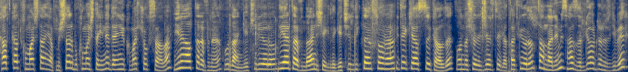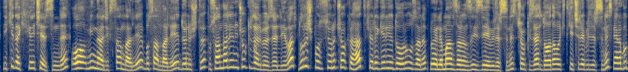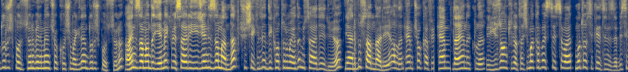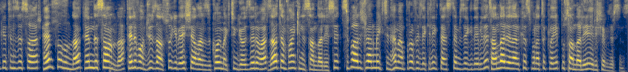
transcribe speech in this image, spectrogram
Kat kat kumaştan yapmışlar. Bu kumaş da yine denye kumaş çok sağlam. Yine alt tarafını buradan geçiriyorum. Diğer tarafını da aynı şekilde geçirdikten sonra bir tek yastığı kaldı. Onu da şöyle cırtıyla takıyorum. Sandalyemiz hazır. Gördüğünüz gibi 2 dakika içerisinde o minnacık sandalye bu sandalyeye dönüştü. Bu sandalyenin çok güzel bir özelliği var. Duruş pozisyonu çok rahat. Şöyle geriye doğru uzanıp böyle manzaranızı izleyebilirsiniz. Çok güzel doğada vakit geçirebilirsiniz. Yani bu duruş pozisyonu benim en çok hoşuma giden duruş pozisyonu. Aynı zamanda yemek vesaire yiyeceğiniz zaman da şu şekilde dik oturmaya da müsaade ediyor. Yani bu sandalyeyi alın. Hem çok hafif hem dayanıklı. E, 110 kilo taşıma kapasitesi var. Motosikletinize, bisikletinize sığar. Hem solunda hem de sağında telefon, cüzdan, su gibi eşyalarınızı koymak için gözleri var. Zaten Funky'nin sandalyesi. Sipariş vermek için hemen profildeki linkten sitemize gidebilir. Sandalyeler kısmına tıklayıp bu sandalyeye erişebilirsiniz.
